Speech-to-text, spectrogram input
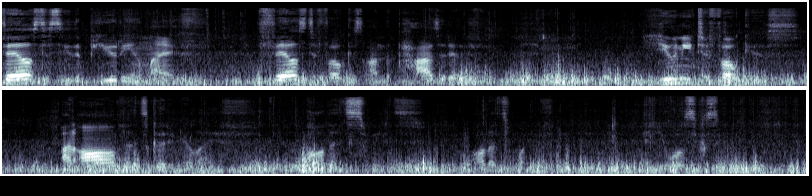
fails to see the beauty in life, fails to focus on the positive. You need to focus on all that's good in your life, all that's sweet, all that's wonderful, and you will succeed.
